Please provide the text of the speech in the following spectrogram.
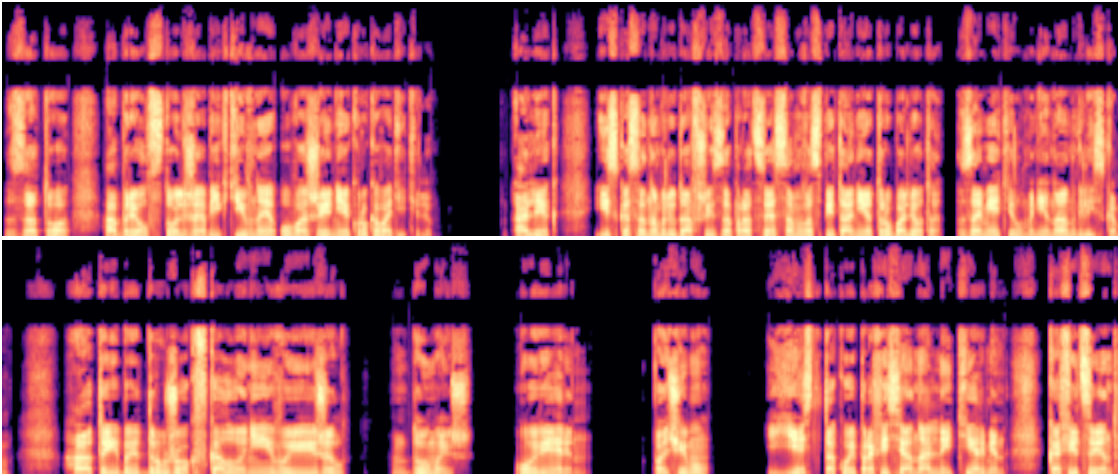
Зато обрел столь же объективное уважение к руководителю. Олег, искоса наблюдавший за процессом воспитания труболета, заметил мне на английском. «А ты бы, дружок, в колонии выжил. Думаешь?» «Уверен». «Почему?» «Есть такой профессиональный термин – коэффициент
